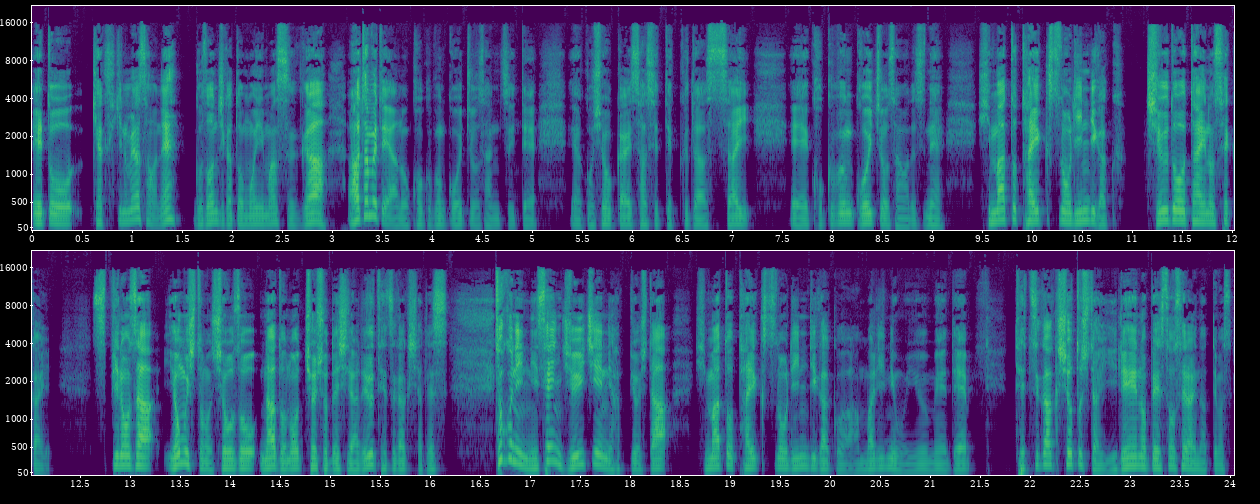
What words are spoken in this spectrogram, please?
えっ、と客席の皆さんはねご存知かと思いますが改めてあの国分光一郎さんについて、えーご紹介させてください、えー国分光一郎さんはですね暇と退屈の倫理学中道体の世界スピノザ読む人の肖像などの著書で知られる哲学者です。特に2011年に発表した暇と退屈の倫理学はあまりにも有名で哲学書としては異例のベストセラーになっています。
